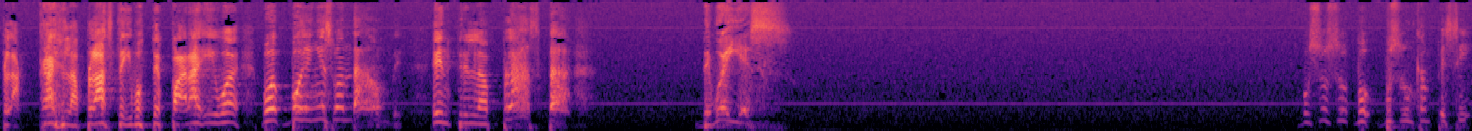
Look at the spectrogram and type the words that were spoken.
placás la plasta y vos te parás y vos, vos, vos en eso andás, hombre. Entre la plasta de bueyes Vos sos, un campesino.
